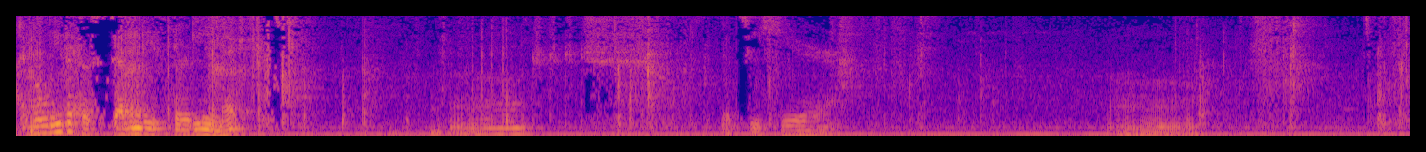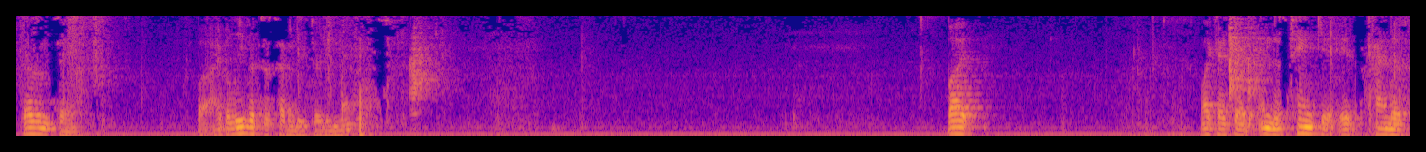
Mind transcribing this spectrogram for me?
I believe it's a 70-30 mix. Let's see here. Uh, doesn't say, but I believe it's a 70-30 mix. But like I said, in this tank, it, it's kind of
